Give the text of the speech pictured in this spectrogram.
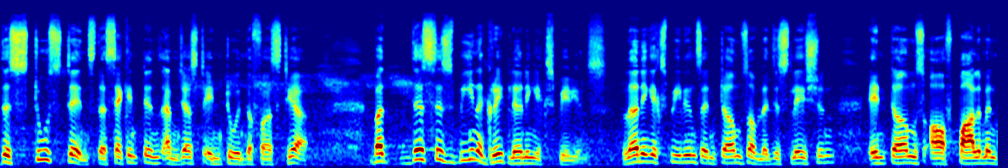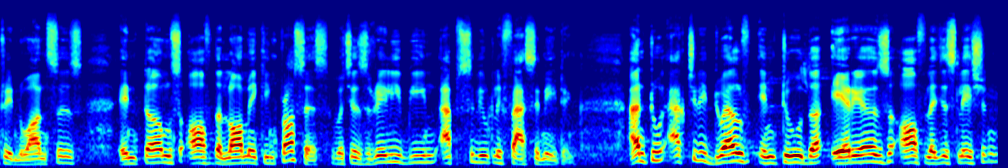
this two stints, the second stint I'm just into in the first year, but this has been a great learning experience. Learning experience in terms of legislation, in terms of parliamentary nuances, in terms of the lawmaking process, which has really been absolutely fascinating and to actually delve into the areas of legislation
